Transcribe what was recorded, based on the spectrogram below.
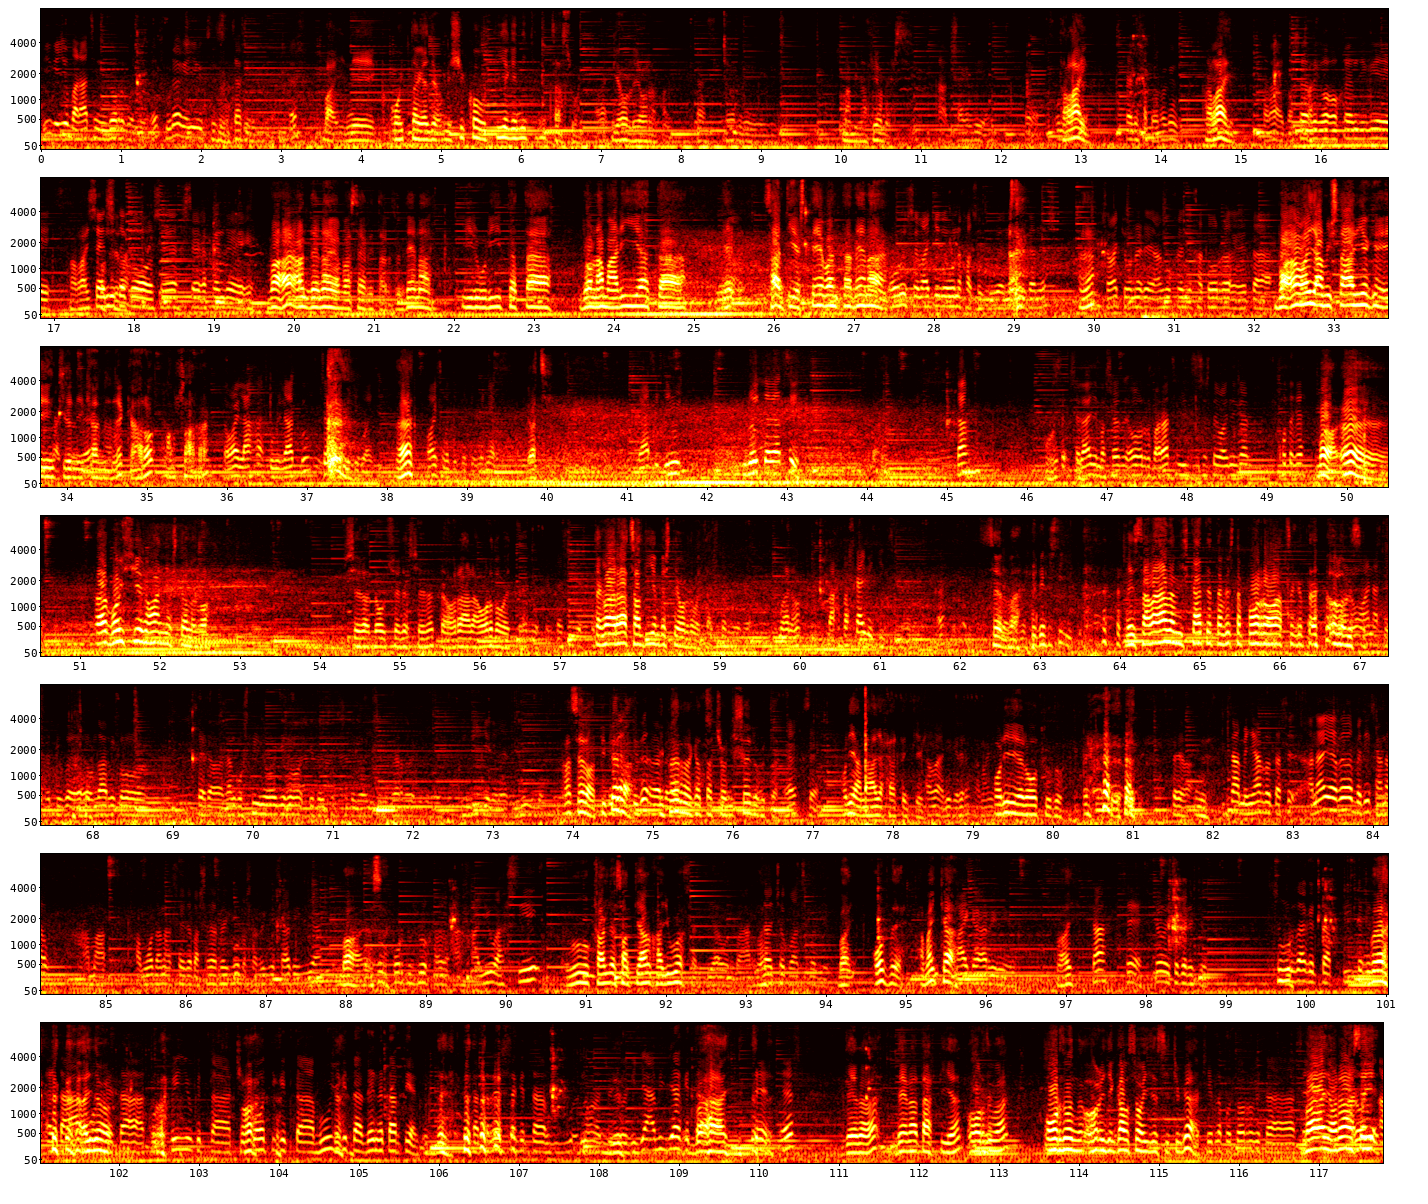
Hi gehiago baratzen indorreko nire, ez? Gura gehiago itzen zitzazen, ez? Bai, nik oita gehiago, misiko urtie genitzen itzazuen. Gero lehorra, Ez, horre... laminaciones. Ah, bisaken dira. Talai, Zerri jatorrekin. talai, Zalai, baserriko jendiki talai zenduteko ze, ze jende... Ba, han dena baserritar, dena irurita eta Dona Maria eta eh, Santi Esteban eta dena. Hori zebaiti duguna jasotu den, nintzen ez? Eh? Zebaiti honere hango jende jatorra eta... Ba, hoi amistadiak egin ikan, eh, karo, hausarrak. Eta bai laja, jubilatu, zer bat ditu guain. Eh? Bai zer bat ditu, baina. Gatzi. Behatzi, dinu, iloita behatzi. Eta? Zela haien baser hor baratzen dituz este guain dikan, joteke? Ba, eh, eh, goizien oan ez delego. Zera dau, zera, zera, eta horara ordo bete. Eta. Eta garratzaldien beste ordo bete. Bueno, ba, baskai betitzi. Zer, ba. Ensalada, biskate eta beste porro batzuk eta Bueno, bizi. zebetuko ondarbiko zera langostino egin eta Ah, zera, piperra, Piperra, eta txonizero eta. Eh, ze, Hori anaia jaten ki. ah, ba, nik ere, amaia. Hori erotu du. Ze, ba. Eta, meñardo eta ze, anaia erre beti zan hau, ama, jamotana zere baserriko, baserriko zatik Ba, ez. Ez portu zu jaiu hasi, Gu kalle Santiago jaiua. Santiago, ba, arrizatxoko atzkotik. Bai, orde, amaika. Maika garri. Bai, Eta, ze, ze hori txoperitu. Zurdak eta Ba, eta, eta amok eta korpiluk eta txikotik eta buiuk eta denet artean. Eta tresak eta, no, gilabilak eta... bai. Zer, ez? Dena, dena tartian, orduan. Orduan hori gauza hori zituga. Txirla potorrok eta... zer, Bai, ora, zein,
